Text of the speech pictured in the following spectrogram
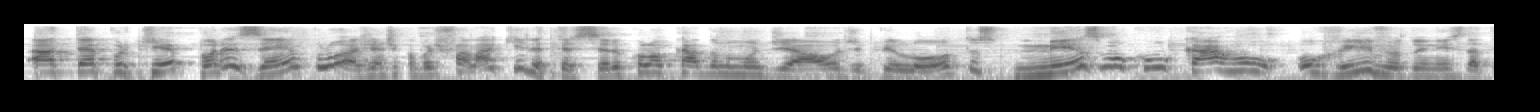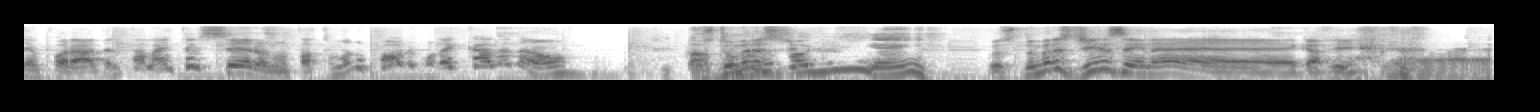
Até porque, por exemplo, a gente acabou de falar aqui, ele é terceiro colocado no Mundial de Pilotos, mesmo com o carro horrível do início da temporada, ele tá lá em terceiro, não tá tomando pau de molecada, não. Tá Os números pau de ninguém. Os números dizem, né, Gavi? É.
